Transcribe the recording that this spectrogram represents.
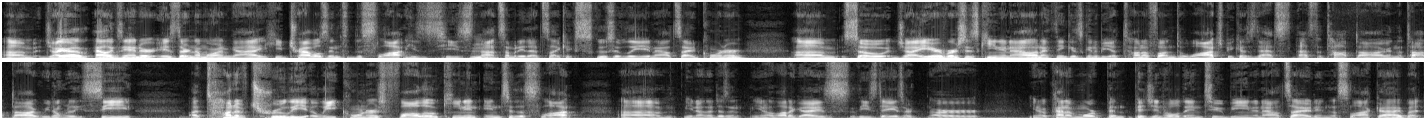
um, Jaire Alexander is their number one guy. He travels into the slot. He's he's mm. not somebody that's like exclusively an outside corner. Um, so Jaire versus Keenan Allen, I think is going to be a ton of fun to watch because that's that's the top dog and the top dog. We don't really see a ton of truly elite corners follow Keenan into the slot. Um, you know, that doesn't, you know, a lot of guys these days are, are you know, kind of more pigeonholed into being an outside and the slot guy. But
